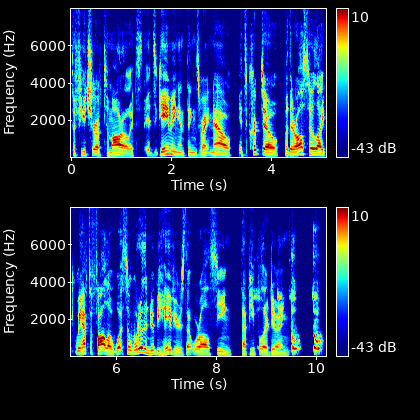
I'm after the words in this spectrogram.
the future of tomorrow. It's it's gaming and things right now. It's crypto, but they're also like we have to follow what so what are the new behaviors that we're all seeing that people are doing? So so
